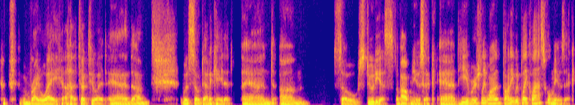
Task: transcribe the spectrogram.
right away uh, took to it and um, was so dedicated. And, um, so studious about music and he originally wanted thought he would play classical music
